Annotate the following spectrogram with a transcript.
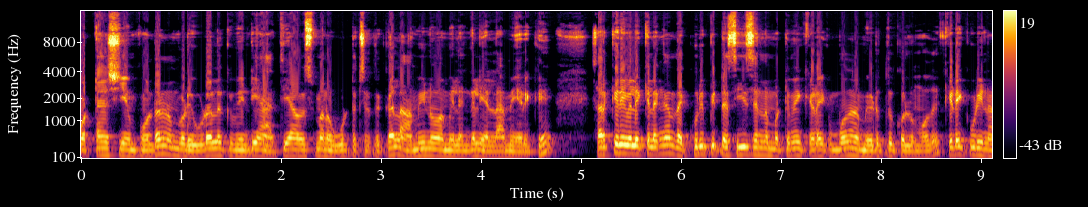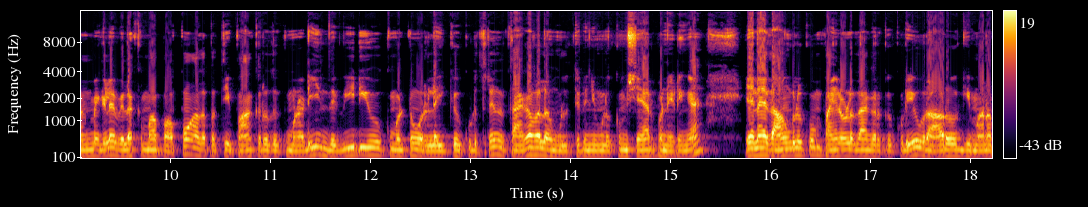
பொட்டாசியம் போன்ற நம்மளுடைய உடலுக்கு வேண்டிய அத்தியாவசியமான ஊட்டச்சத்துக்கள் அமினோ அமிலங்கள் எல்லாமே இருக்குது சர்க்கரை வெள்ளைக்கிழங்கு அந்த குறிப்பிட்ட சீசனில் மட்டும் கிடைக்கும் போது நம்ம எடுத்துக்கொள்ளும் போது கிடைக்கக்கூடிய நன்மைகளை விளக்கமாக பார்ப்போம். அதை பற்றி பார்க்குறதுக்கு முன்னாடி இந்த வீடியோவுக்கு மட்டும் ஒரு லைக் கொடுத்துட்டு இந்த தகவலை உங்களுக்கு தெரிஞ்சவங்களுக்கும் ஷேர் பண்ணிடுங்க. ஏன்னா இது அவங்களுக்கும் பயனுள்ளதாக இருக்கக்கூடிய ஒரு ஆரோக்கியமான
